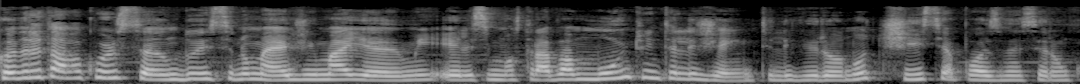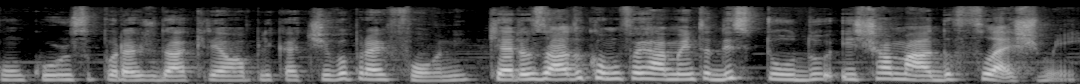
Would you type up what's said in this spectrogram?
Quando ele estava cursando o ensino médio em Miami, ele se mostrava muito inteligente. Ele virou notícia após vencer um concurso por ajudar a criar um aplicativo para iPhone, que era usado como ferramenta de estudo e chamado FlashMe.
